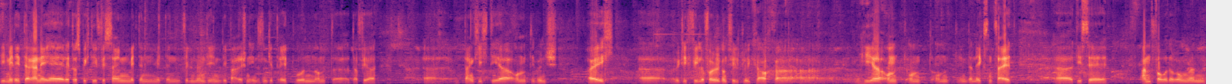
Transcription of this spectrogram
die mediterranee Retrospektive sein mit den, mit den Filmen, die in die Bayerischen Inseln gedreht wurden. Und äh, dafür danke ich dir und ich wünsche euch äh, wirklich viel Erfolg und viel Glück auch äh, hier und, und, und in der nächsten Zeit äh, diese Anforderungen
